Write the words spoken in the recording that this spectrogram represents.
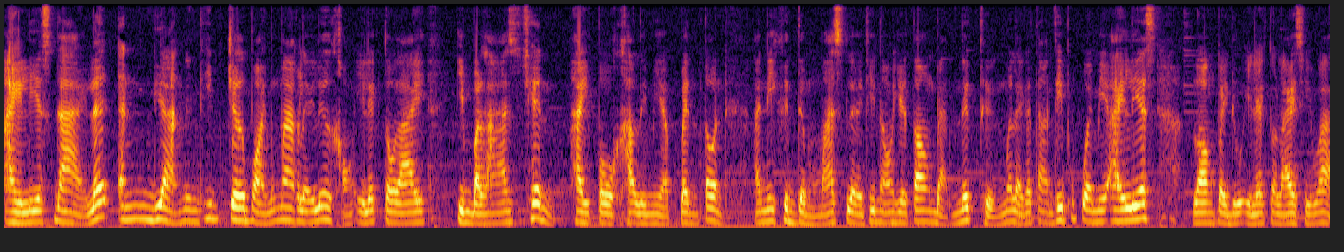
ileus ได้ และอันอย่างหนึ่งที่เจอบ่อยมาก ๆ เลยเรื่องของ electrolyte imbalance เช่น hypokalemia เป็นต้น อันนี้คือ the must เลยที่น้องจะต้องแบบนึกถึงเมื่อไหร่ก็ตามที่ผู้ป่วยมี ileusลองไปดู electrolyte สิว่า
